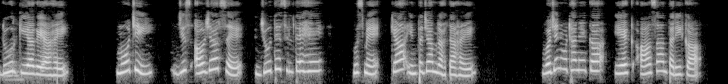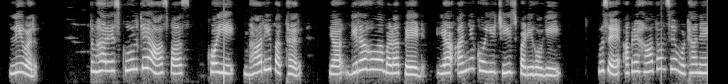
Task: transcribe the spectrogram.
दूर किया गया है? मोची जिस औज़ार से जूते सिलते हैं उसमें क्या इंतज़ाम रहता है? वज़न उठाने का एक आसान तरीका, लीवर। तुम्हारे स्कूल के आसपास कोई भारी पत्थर या गिरा हुआ बड़ा पेड़ या अन्य कोई चीज़ पड़ी होगी, उसे अपने हाथों से उठाने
